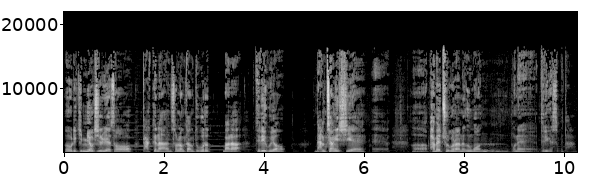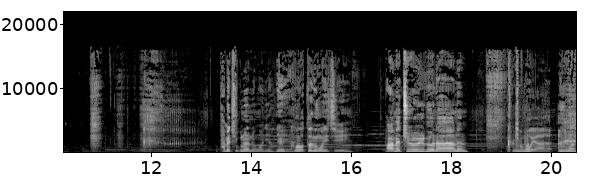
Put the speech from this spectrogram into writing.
어, 우리 김미영 씨를 위해서 따끈한 설렁탕 두 그릇 말아 드리고요. 남창희 씨의 에, 어, 밤에 출근하는 응원 보내드리겠습니다. 밤에 출근하는 응원이요? 예, 예. 그건 어떤 응원이지? 밤에 출근하는 그게 뭐야? 응원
